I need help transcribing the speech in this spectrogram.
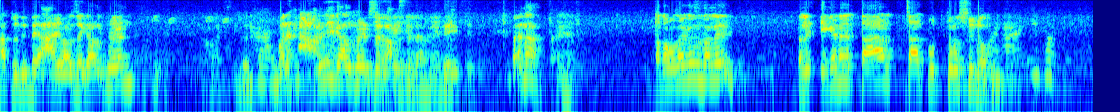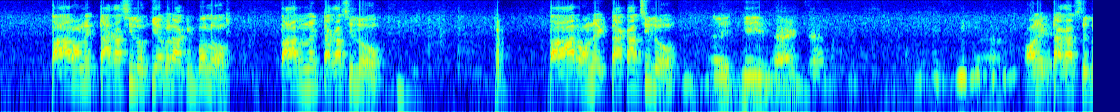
আর যদি আই ওয়াজ এ গার্লফ্রেন্ড মানে আমি গার্লফ্রেন্ড ছিলাম। তাই না? কথা বোঝা গেছে তাহলে? তাহলে এখানে তার চার পুত্র ছিল। তার অনেক টাকা ছিল। কি হবে রাকিব বলো? তার অনেক টাকা ছিল। তার অনেক টাকা ছিল। অনেক টাকা ছিল।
